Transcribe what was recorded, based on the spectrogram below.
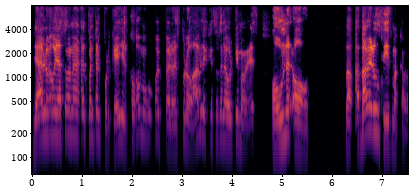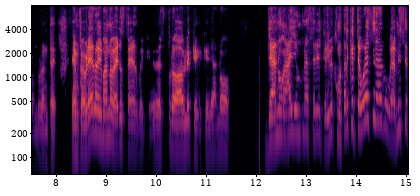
Ya luego ya se van a dar cuenta del por qué y el cómo, güey, pero es probable que eso sea la última vez, o una, o va, va a haber un sisma, cabrón, durante, en febrero ahí van a ver ustedes, güey, que es probable que, que ya no, ya no haya una serie del Caribe como tal, que te voy a decir algo, güey, a mí se,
